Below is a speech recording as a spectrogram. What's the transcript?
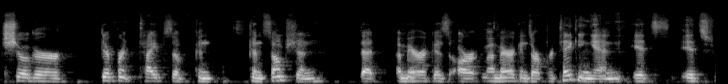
sugar, different types of con- consumption that Americas are Americans are partaking in, it's it's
